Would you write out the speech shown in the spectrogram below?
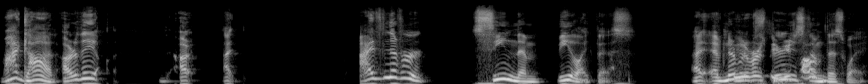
My God, are they? Are I? I've never seen them be like this. I, have never University experienced Utah? them this way.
